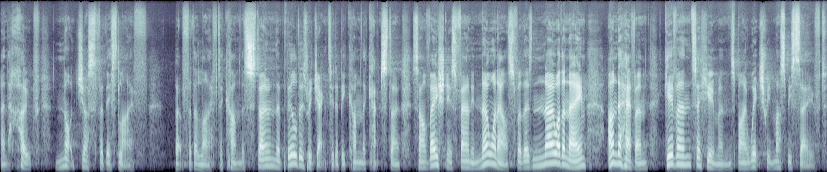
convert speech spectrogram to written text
and hope, not just for this life, but for the life to come. The stone the builders rejected had become the capstone. Salvation is found in no one else, for there's no other name under heaven given to humans by which we must be saved.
